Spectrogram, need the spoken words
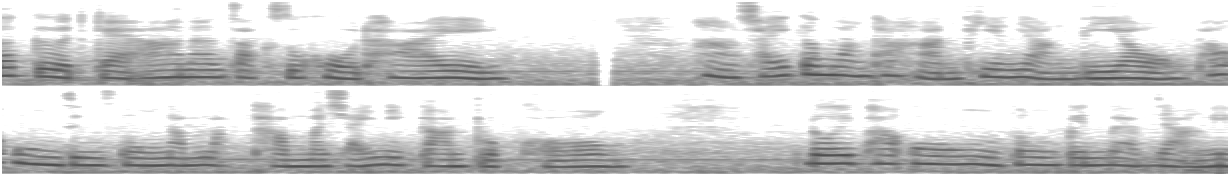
จะเกิดแก่อาณาจักรสุขโขทัย หากใช้กำลังทหารเพียงอย่างเดียว พระองค์จึงทรงนำหลักธรรมมาใช้ในการปกครอง โดยพระองค์ทรงเป็นแบบอย่างใน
